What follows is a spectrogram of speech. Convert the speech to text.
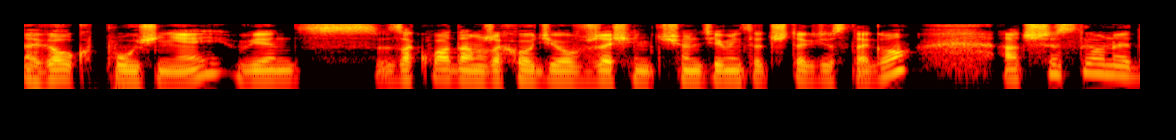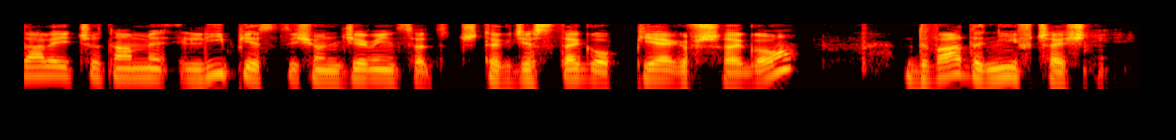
rok później, więc zakładam, że chodzi o wrzesień 1940, a trzy strony dalej czytamy lipiec 1941, dwa dni wcześniej.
